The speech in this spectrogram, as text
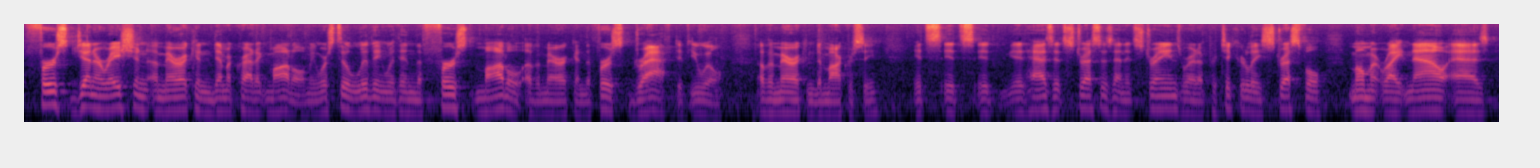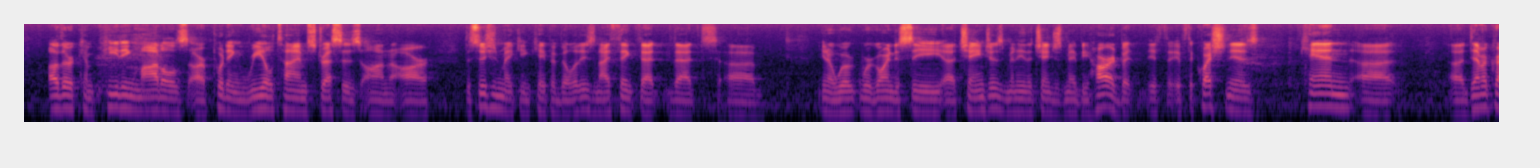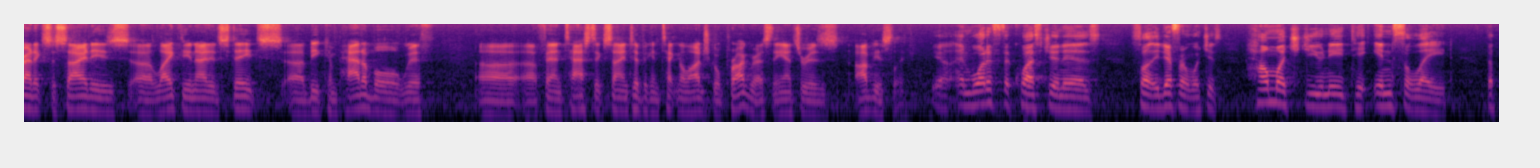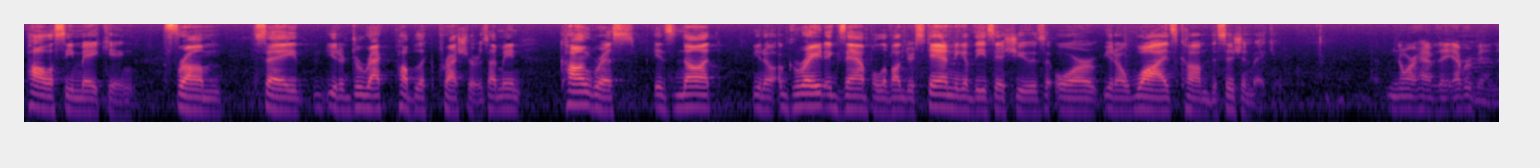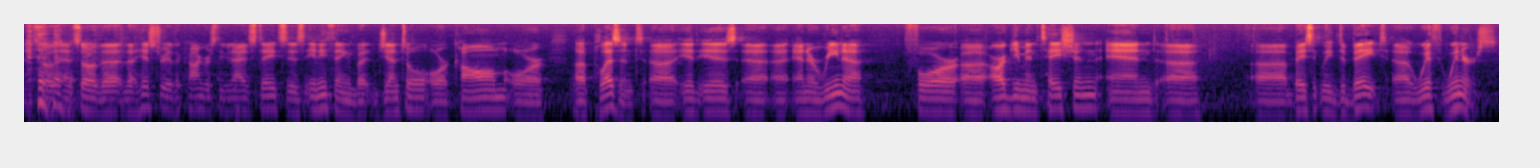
first generation American democratic model. I mean, we're still living within the first model of American, the first draft, if you will, of American democracy. It's, it's, it, it has its stresses and its strains. We're at a particularly stressful moment right now as other competing models are putting real-time stresses on our decision-making capabilities. And I think that, that uh, you know, we're, we're going to see uh, changes. Many of the changes may be hard, but if the, if the question is, can uh, uh democratic societies uh, like the United States uh, be compatible with fantastic scientific and technological progress, the answer is obviously. Yeah, and what if the question is slightly different, which is how much do you need to insulate the policy making from, say, you know, direct public pressures? I mean, Congress is not, you know, a great example of understanding of these issues or, you know, wise, calm decision making. Nor have they ever been. And so, and so the, the history of the Congress of the United States is anything but gentle or calm or uh, pleasant. Uh, it is a, an arena for uh, argumentation and uh, uh, basically debate with winners.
